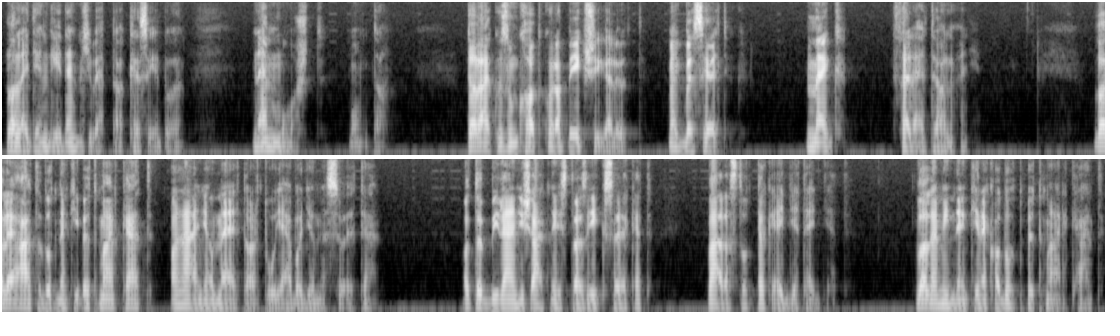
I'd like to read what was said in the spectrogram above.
Lale gyengéden kivette a kezéből. Nem most, mondta. Találkozunk hatkor a pékség előtt. Megbeszéltük? Meg, felelte a lány. Lale átadott neki öt márkát, a lánya melltartójába gyömöszölte. A többi lány is átnézte az ékszereket. Választottak egyet-egyet. Lale mindenkinek adott öt márkát.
